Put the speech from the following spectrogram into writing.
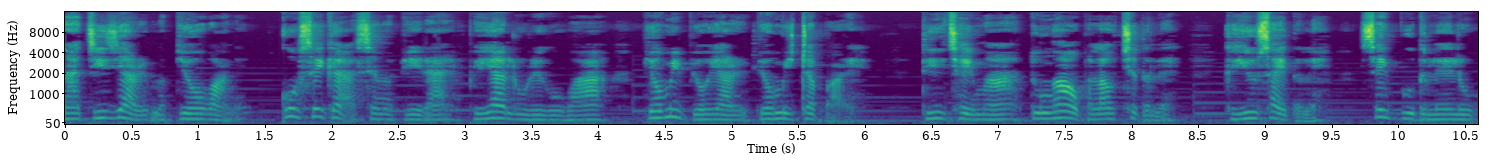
နာကြီးကြတွေမပြောပါနဲ့ကိုယ်စိတ်ကအဆင်မပြေတိုင်းဘေးရလူတွေကိုပါပြောမိပြောရတွေပြောမိတတ်ပါတယ် ဒီအချိန်မှာသူငါ့ကိုဘယ်လောက်ချစ်တယ်လဲဂယုစိုက်တယ်လဲစိတ်ပူတယ်လဲလို့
